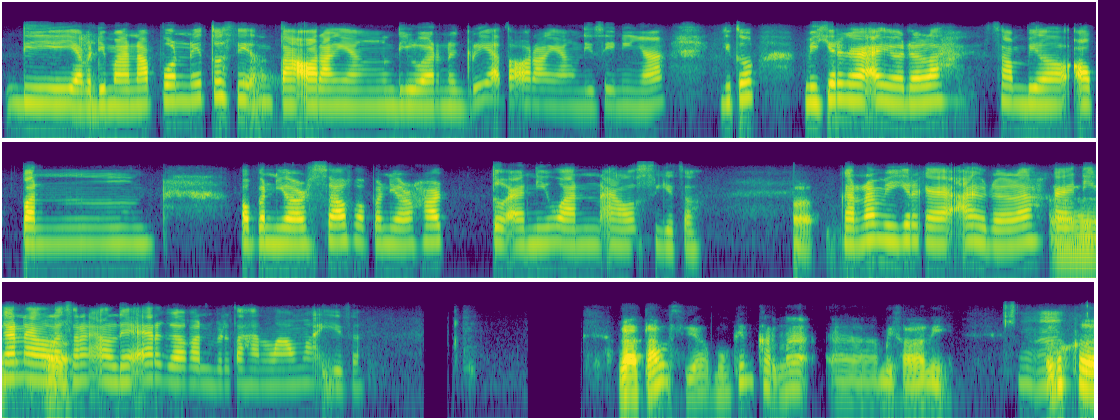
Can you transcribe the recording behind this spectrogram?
di ya di mana pun itu sih entah orang yang di luar negeri atau orang yang di sininya gitu mikir kayak ah ya udahlah sambil open open yourself, open your heart to anyone else gitu. Ah. Karena mikir kayak ah udahlah kayak ini Eh, kan ah. alasan LDR gak akan bertahan lama gitu. Gak tahu sih ya, mungkin karena eh, misalnya nih, Mm-mm. lu ke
